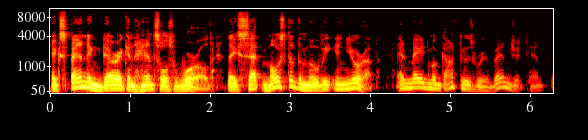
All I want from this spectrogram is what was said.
Expanding Derek and Hansel's world, they set most of the movie in Europe and made Mugatu's revenge attempt the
